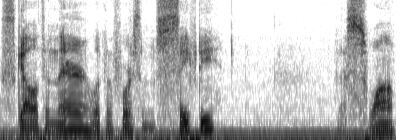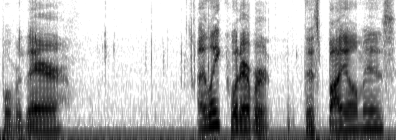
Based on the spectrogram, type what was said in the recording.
Skeleton there, looking for some safety. A swamp over there. I like whatever this biome is.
